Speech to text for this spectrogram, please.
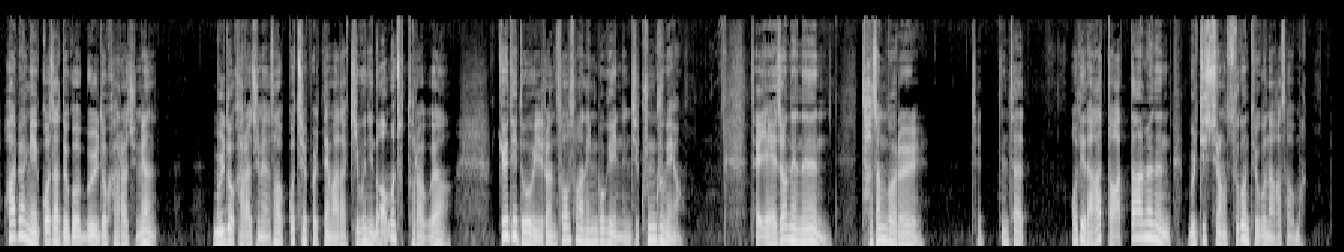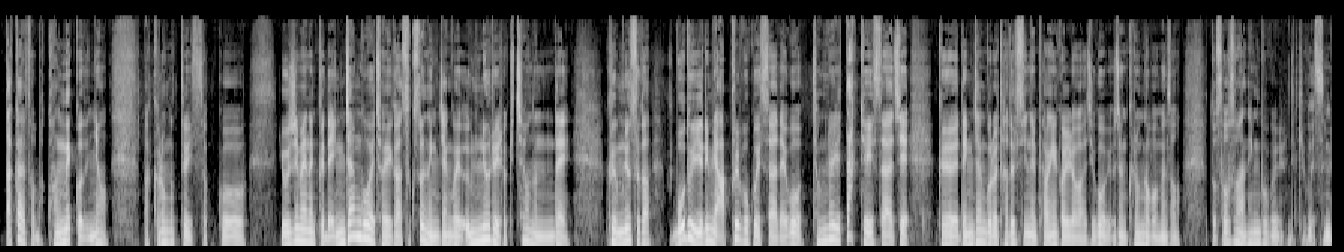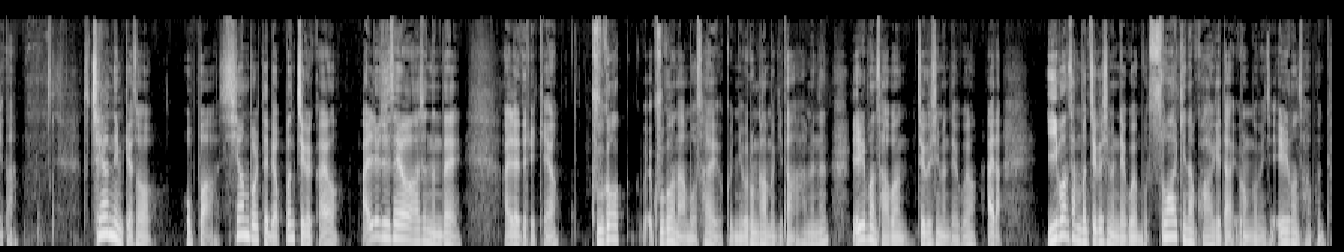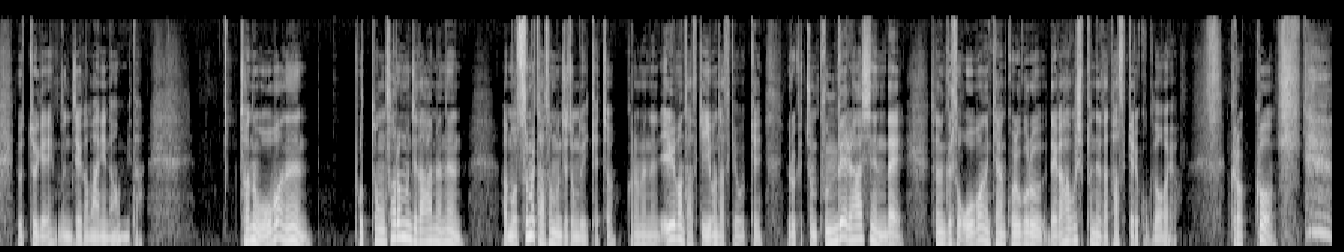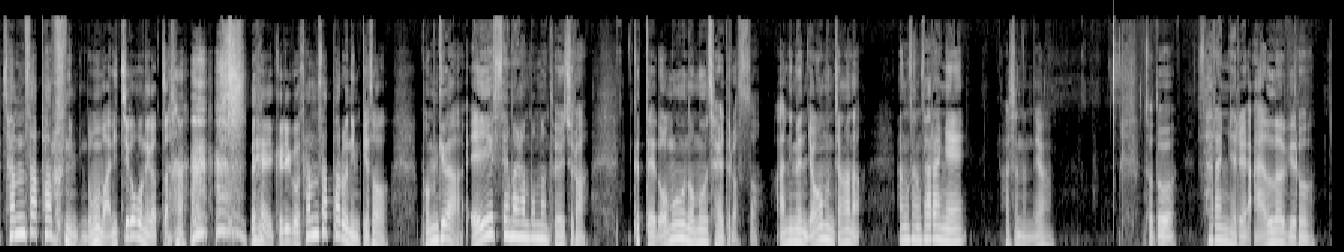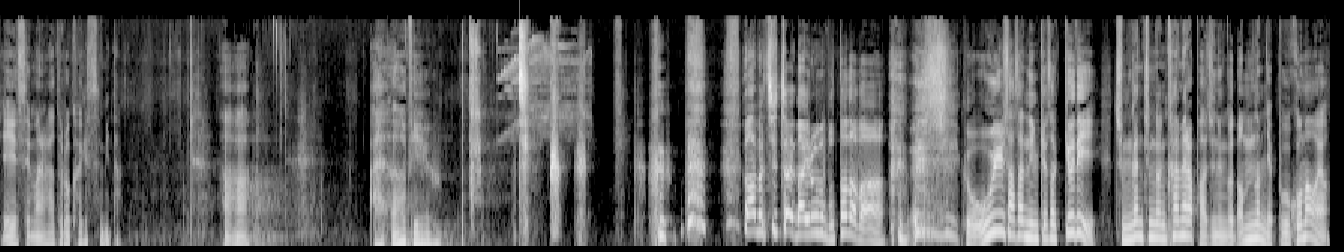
화병에 꽂아두고 물도 갈아주면 물도 갈아주면서 꽃을 볼 때마다 기분이 너무 좋더라고요. 큐디도 이런 소소한 행복이 있는지 궁금해요. 제가 예전에는 자전거를 제 진짜 어디 나갔다 왔다 하면은 물티슈랑 수건 들고 나가서 막 닦아서 막 광냈거든요. 막 그런 것도 있었고 요즘에는 그 냉장고에 저희가 숙소 냉장고에 음료를 이렇게 채워놓는데 그 음료수가 모두 이름이 앞을 보고 있어야 되고 정렬이 딱 돼 있어야지 그 냉장고를 닫을 수 있는 병에 걸려가지고 요즘 그런 거 보면서 또 소소한 행복을 느끼고 있습니다. 채연님께서 오빠 시험 볼 때 몇 번 찍을까요? 알려주세요 하셨는데 알려드릴게요. 국어, 국어나 뭐 사회였군요. 이런 과목이다 하면은 1번, 4번 찍으시면 되고요. 아니다. 2번, 3번 찍으시면 되고요. 뭐 수학이나 과학이다. 이런 거면 이제 1번, 4번. 요쪽에 문제가 많이 나옵니다. 저는 5번은 보통 30문제 다 하면은 아, 뭐 25문제 정도 있겠죠? 그러면은 1번 5개, 2번 5개, 이렇게, 이렇게 좀 분배를 하시는데, 저는 그래서 5번은 그냥 골고루 내가 하고 싶은 데다 5개를 꼭 넣어요. 그렇고, 3485님, 너무 많이 찍어보내 갔잖아. 네, 그리고 3485님께서, 범규야, ASMR 한 번만 더 해주라. 그때 너무너무 잘 들었어. 아니면 영어 문장 하나. 항상 사랑해. 하셨는데요. 저도 사랑해를 I love you로 ASMR 하도록 하겠습니다. 아, I love you. 아, 나 진짜, 나 이런 거 못하나 봐. 그, 5144님께서 큐디, 중간중간 카메라 봐주는 거 넘넘 예쁘고 고마워요.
